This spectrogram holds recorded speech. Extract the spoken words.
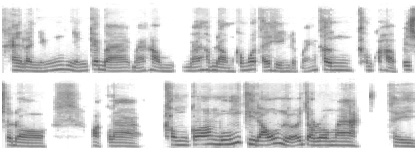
hay là những những cái bản bản hồng bản hợp đồng không có thể hiện được bản thân không có hợp với sơ đồ hoặc là không có muốn thi đấu nữa cho Roma thì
